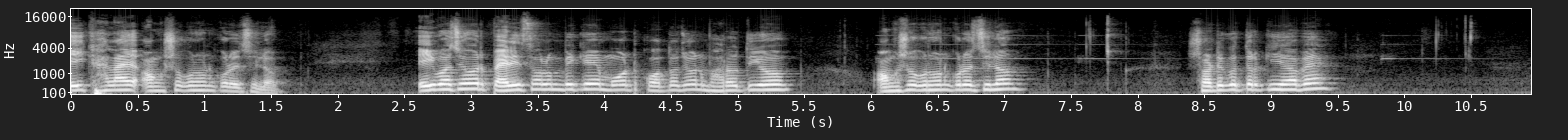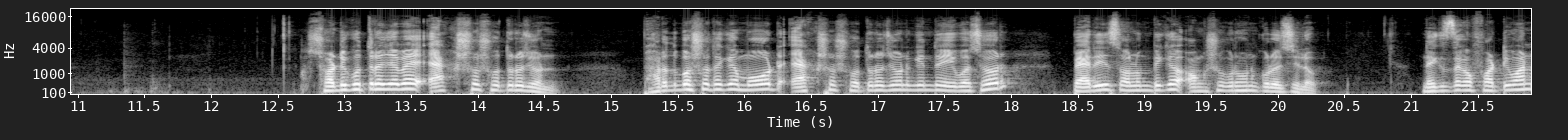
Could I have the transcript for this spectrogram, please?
এই খেলায় অংশগ্রহণ করেছিল? এই বছর প্যারিস অলিম্পিকে মোট কতজন ভারতীয় অংশগ্রহণ করেছিল? সঠিক উত্তর কী হবে? সঠিক উত্তরে যাবে একশো সতেরো জন। ভারতবর্ষ থেকে মোট একশো সতেরো জন কিন্তু এই বছর প্যারিস অলিম্পিকে অংশগ্রহণ করেছিল। নেক্সট দেখো ফর্টি ওয়ান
